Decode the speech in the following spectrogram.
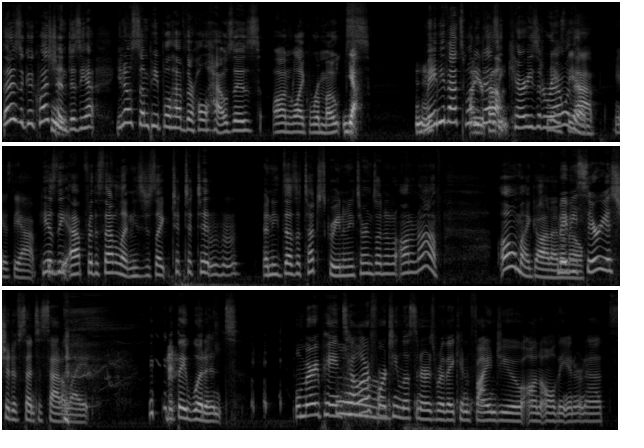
That is a good question. Hmm. Does he have? You know, some people have their whole houses on like remotes. Yeah. Mhm. Maybe that's what On he your does. He carries it He around has with the him. app. He has the app. He has the app for the satellite, and he's just like tit tit tit, Mm-hmm. and he does a touch screen, and he turns on and on and off. Oh my god, I don't Maybe know. Sirius should have sent a satellite, but they wouldn't. Well, Mary Payne, tell our 14 listeners where they can find you on all the internets.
